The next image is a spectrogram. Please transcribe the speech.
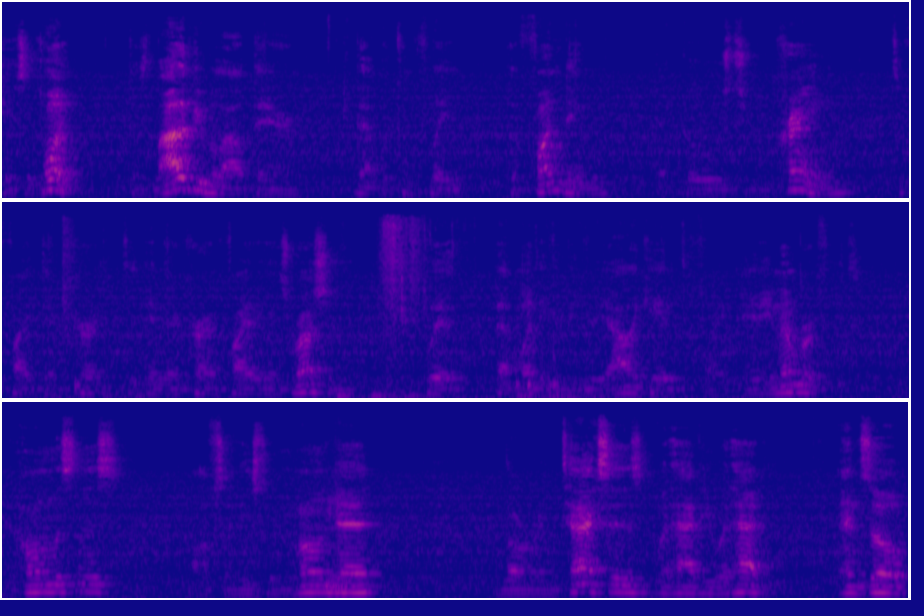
Case in point, there's a lot of people out there that would conflate the funding that goes to Ukraine to fight their current in their current fight against Russia with that money could be reallocated to any number of things. Homelessness, offsetting student loan Mhm. debt, lowering taxes, what have you, what have you. And so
